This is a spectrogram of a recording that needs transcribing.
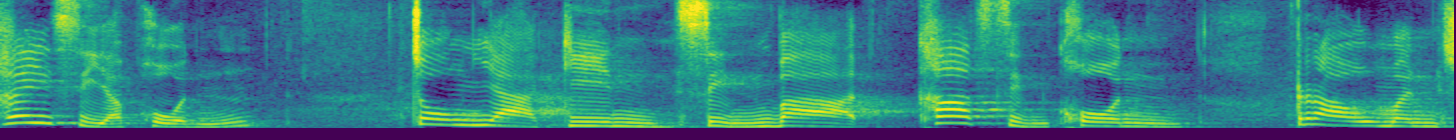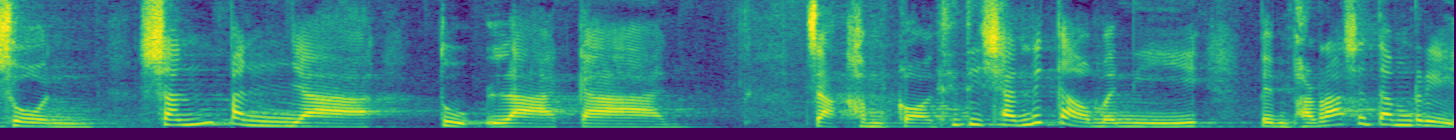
ให้เสียผล จงอย่ากิน สินบาทคาดสินคน เรามันชน ชั้นปัญญาตุลาการ จากคำกรที่ดิฉันได้กล่าวมานี้ เป็นพระราชดำริ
